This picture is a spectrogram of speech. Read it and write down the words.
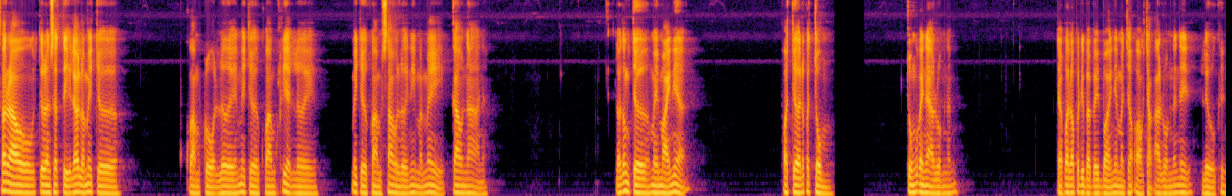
ถ้าเราเจริญสติแล้วเราไม่เจอความโกรธเลย ไม่เจอความเครียดเลย ไม่เจอความเศร้าเลยนี่มันไม่ก้าวหน้านะ เราต้องเจอใหม่ ๆ เนี่ย พอเจอแล้วก็จม จมเข้าไปในอารมณ์นั้น แต่พอเราปฏิบัติบ่อยๆเนี่ยมันจะออกจากอารมณ์นั้นได้เร็วขึ้น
